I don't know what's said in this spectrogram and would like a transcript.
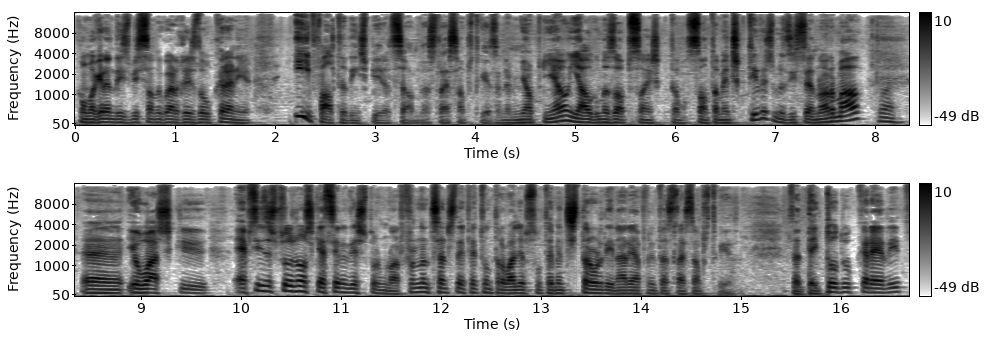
com uma grande exibição do guarda-redes da Ucrânia e falta de inspiração da seleção portuguesa, na minha opinião, e algumas opções que estão, são também discutíveis, mas isso é normal. Claro. Uh, eu acho que é preciso as pessoas não esquecerem deste pormenor. Fernando Santos tem feito um trabalho absolutamente extraordinário à frente da seleção portuguesa. Portanto, tem todo o crédito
